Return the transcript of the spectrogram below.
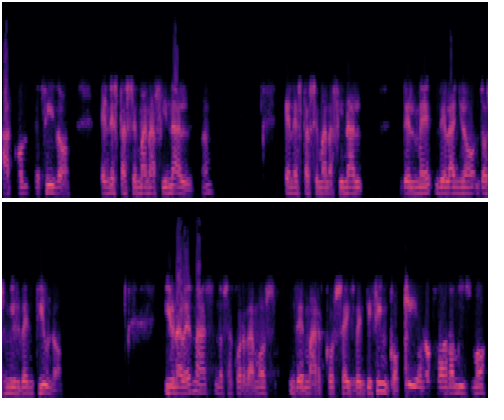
acontecido en esta semana final, en esta semana final del, del año 2021. Y una vez más nos acordamos de Marcos 6:25. Quiero que ahora mismo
